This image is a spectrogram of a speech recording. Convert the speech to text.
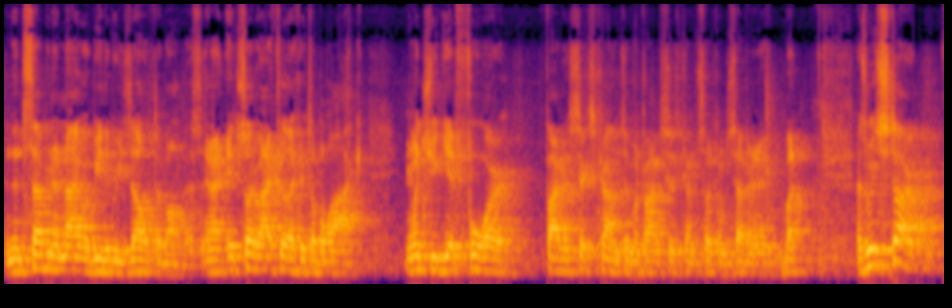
And then seven and nine would be the result of all this. And I, it's sort of, I feel like it's a block once you get four, five and six comes, and when five and six comes, so comes seven and eight. But as we start,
